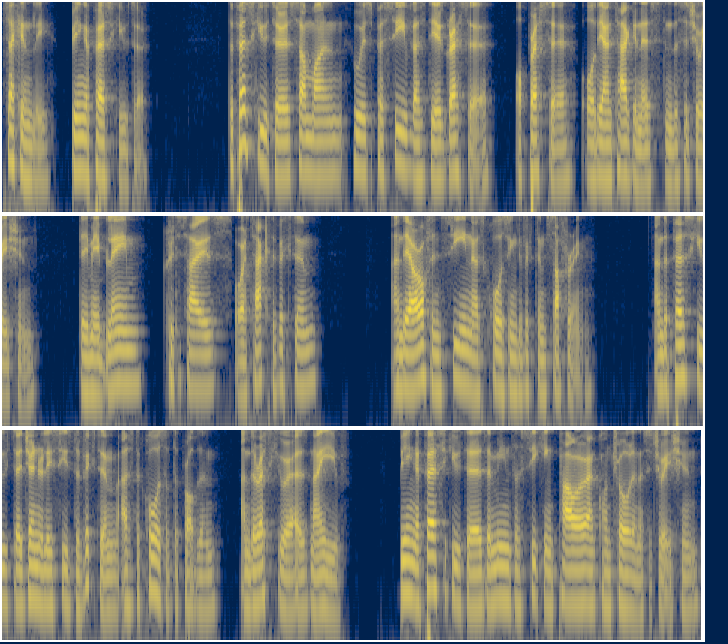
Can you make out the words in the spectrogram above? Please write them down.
Secondly, being a persecutor. The persecutor is someone who is perceived as the aggressor, oppressor, or the antagonist in the situation. They may blame, criticize, or attack the victim, and they are often seen as causing the victim suffering and the persecutor generally sees the victim as the cause of the problem and the rescuer as naive. Being a persecutor is a means of seeking power and control in a situation.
